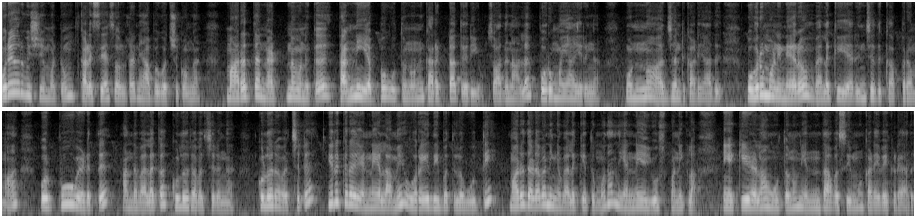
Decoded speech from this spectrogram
ஒரே ஒரு விஷயம் மட்டும் கடைசியாக சொல்கிறேன் ஞாபகம் வச்சுக்கோங்க. மரத்தை நட்டினவனுக்கு தண்ணி எப்போ ஊற்றணும்னு கரெக்டாக தெரியும். ஸோ அதனால் பொறுமையாக இருங்க. ஒன்றும் அர்ஜென்ட் கிடையாது. ஒரு மணி நேரம் விளக்கு எரிஞ்சதுக்கு அப்புறமா ஒரு பூ எடுத்து அந்த விளக்கை குளிர வச்சுடுங்க குளிர வச்சுட்டு இருக்கிற எண்ணெய் எல்லாமே ஒரே தீபத்தில் ஊற்றி மறு தடவை நீங்கள் விளக்கேற்றும் போது அந்த எண்ணெயை யூஸ் பண்ணிக்கலாம். நீங்கள் கீழெல்லாம் ஊற்றணும்னு எந்த அவசியமும் கிடையவே கிடையாது.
